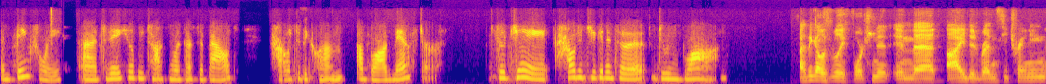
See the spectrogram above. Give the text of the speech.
And thankfully, uh, today he'll be talking with us about how to become a blog master. So, Jay, how did you get into doing blogs? I think I was really fortunate in that I did residency training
